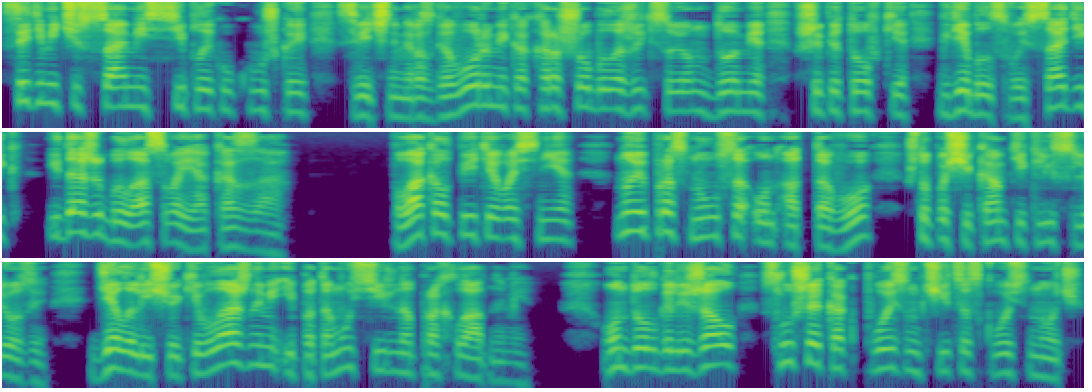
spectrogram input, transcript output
с этими часами с сиплой кукушкой, с вечными разговорами, как хорошо было жить в своем доме в Шепетовке, где был свой садик и даже была своя коза. Плакал Петя во сне, но и проснулся он от того, что по щекам текли слезы, делали щеки влажными и потому сильно прохладными. Он долго лежал, слушая, как поезд мчится сквозь ночь,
